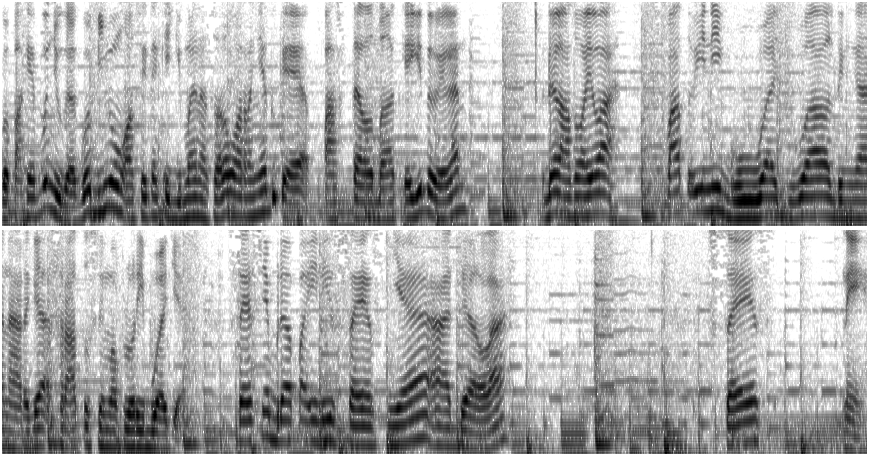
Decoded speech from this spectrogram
gue pakai pun juga gue bingung outfitnya kayak gimana. Soalnya warnanya tuh kayak pastel banget kayak gitu ya kan? Udah langsung aja lah. Sepatu ini gue jual dengan harga 150 ribu aja. Size nya berapa ini? Size nya adalah size nih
